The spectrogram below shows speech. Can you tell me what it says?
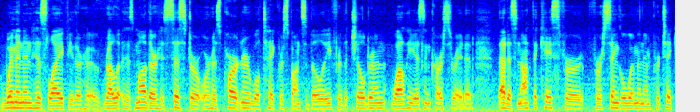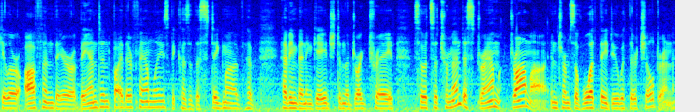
women in his life, either his mother, his sister, or his partner, will take responsibility for the children while he is incarcerated. That is not the case for, for single women in particular. Often they are abandoned by their families because of the stigma of having been engaged in the drug trade. So it's a tremendous drama, drama in terms of what they do with their children.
